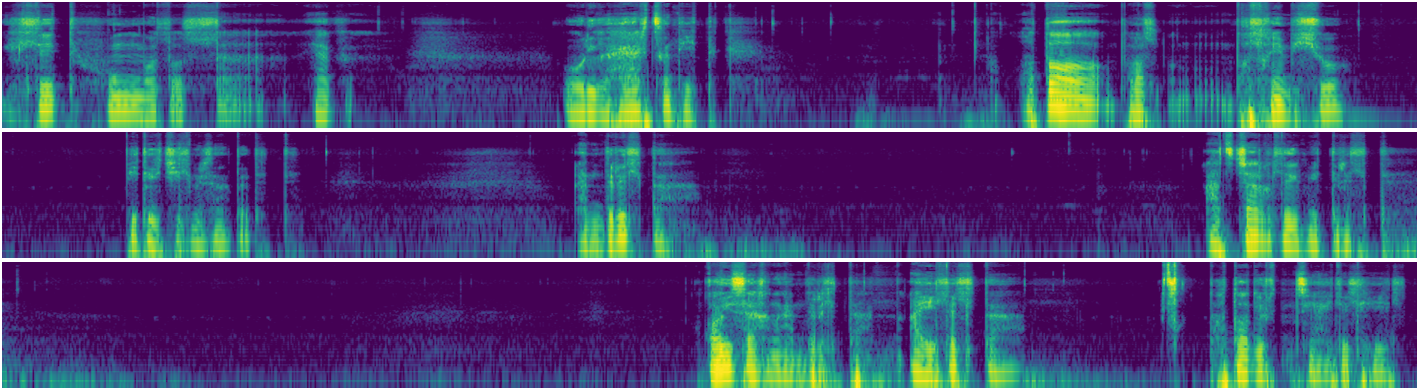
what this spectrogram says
эхлээд хүн э, яг өөрийгөө хайрцагт хийдэг одоо болох юм биш үү? Би тэгж хэлмээр санагдаад байт. Амьдралд аз жаргалыг мэдрэлт. Гоё сайхан амьдралд аялалд дотоод ертөнцийн аялал хийлд.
